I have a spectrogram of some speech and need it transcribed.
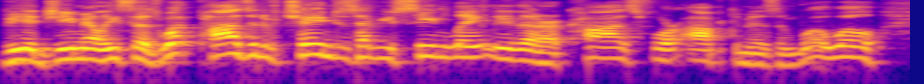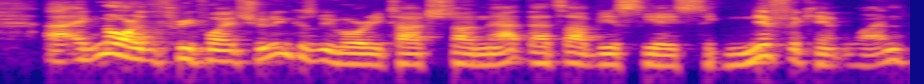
via Gmail. He says, What positive changes have you seen lately that are cause for optimism? Well, we'll uh, ignore the three point shooting because we've already touched on that. That's obviously a significant one.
